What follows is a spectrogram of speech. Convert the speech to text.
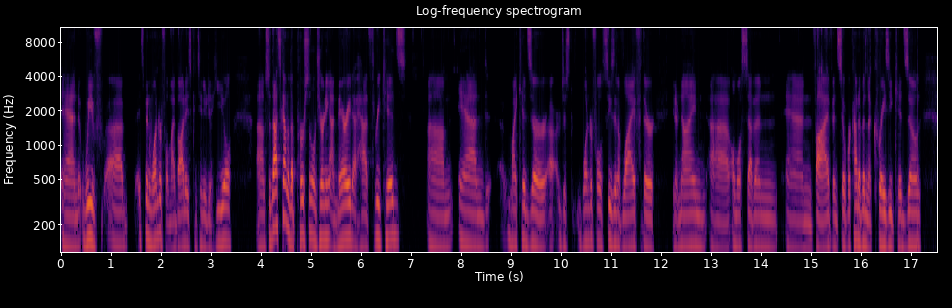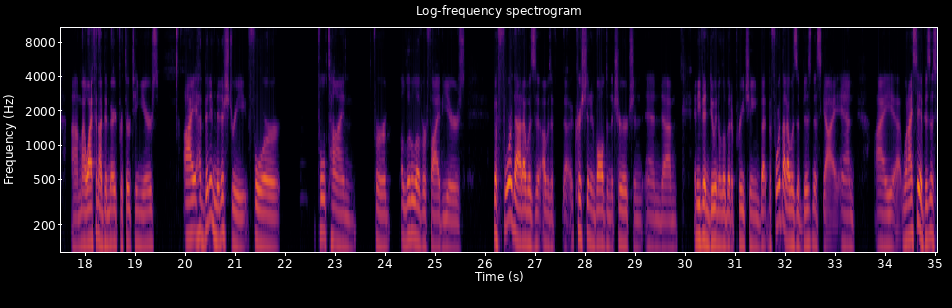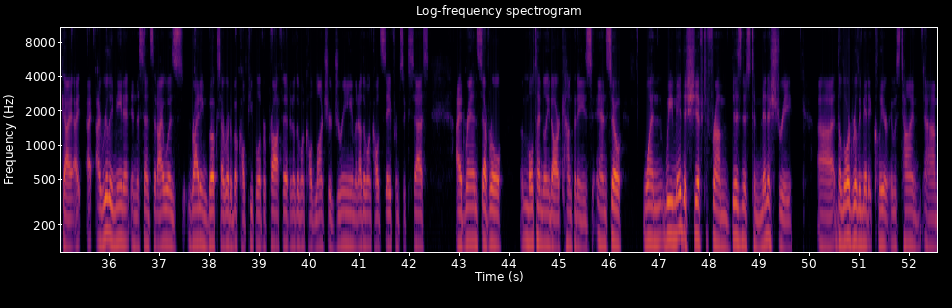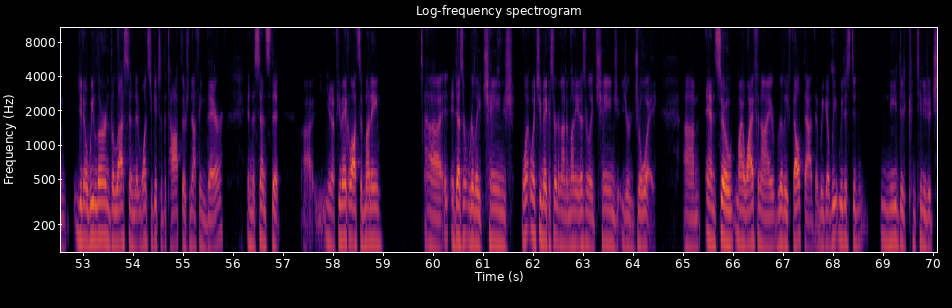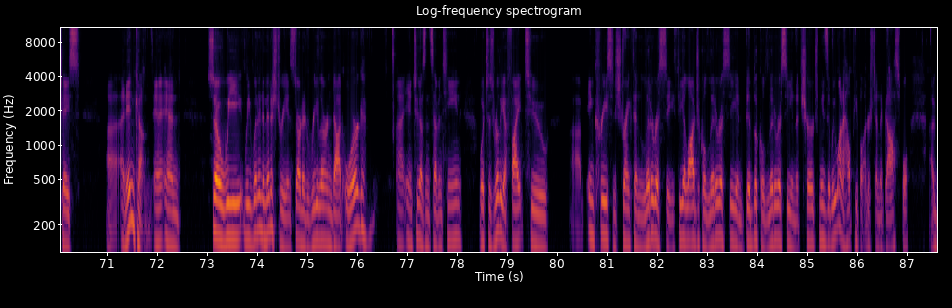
And we've, uh, it's been wonderful. My body's continued to heal. Um, so that's kind of the personal journey. I'm married. I had three kids. Um, and my kids are, are, just wonderful season of life. They're you know nine, uh, almost seven, and five, and so we're kind of in the crazy kid zone. Um, my wife and I've been married for 13 years. I have been in ministry for full time for a little over five years. Before that, I was a, I was a, a Christian involved in the church and and um, and even doing a little bit of preaching. But before that, I was a business guy, and I, uh, when I say a business guy, I, I, I, really mean it in the sense that I was writing books. I wrote a book called People Over Profit, another one called Launch Your Dream, another one called Save from Success. I had ran several multi-million dollar companies. And so when we made the shift from business to ministry, uh, the Lord really made it clear it was time. Um, you know, we learned the lesson that once you get to the top, there's nothing there in the sense that, uh, you know, if you make lots of money, uh, it, it, doesn't really change once you make a certain amount of money. It doesn't really change your joy. Um, and so my wife and I really felt that that we go we we just didn't need to continue to chase uh, an income. And, and, so we we went into ministry and started relearn.org uh, in 2017, which is really a fight to uh, increase and strengthen literacy, theological literacy, and biblical literacy in the church means that we want to help people understand the gospel,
